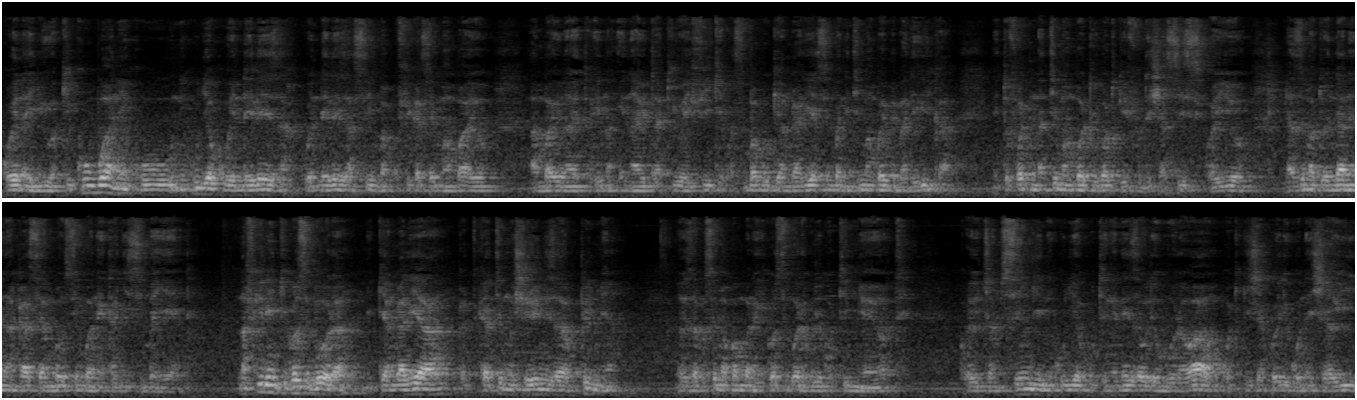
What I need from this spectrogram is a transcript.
kwa hiyo naijua. Kikubwa ni ku, ni kuja kuendeleza kuendeleza Simba kufika sehemu ambayo ambayo inayotakiwa ina, ina ifike, kwa sababu ukiangalia Simba ni timu ambayo imebadilika, ni tofauti na timu ambayo tulikuwa tukifundisha sisi. Kwa hiyo lazima tuendane na kasi ambayo Simba anahitaji Simba iende. Nafikiri ni kikosi bora, nikiangalia katika timu ishirini za Premier naweza kusema kwamba na kikosi bora kuliko timu yoyote. Kwa hiyo cha msingi ni kuja kutengeneza ule ubora wao, kuhakikisha kweli kuonesha hii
